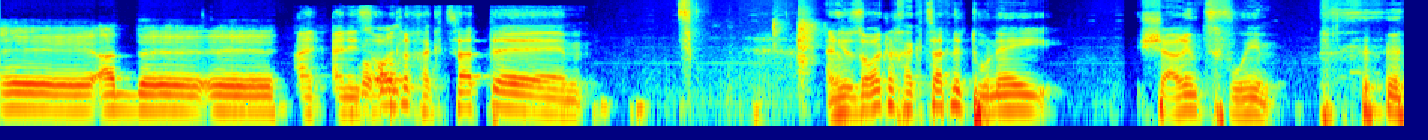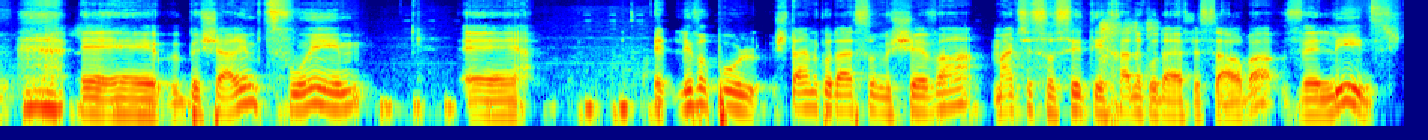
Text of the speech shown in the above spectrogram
אה, עד... אני זורק לך קצת, אני זורק לך קצת נתוני שערים צפויים. בשערים צפויים, ליברפול 2.27, מנצ'סטר סיטי 1.04 ולידס 2.07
